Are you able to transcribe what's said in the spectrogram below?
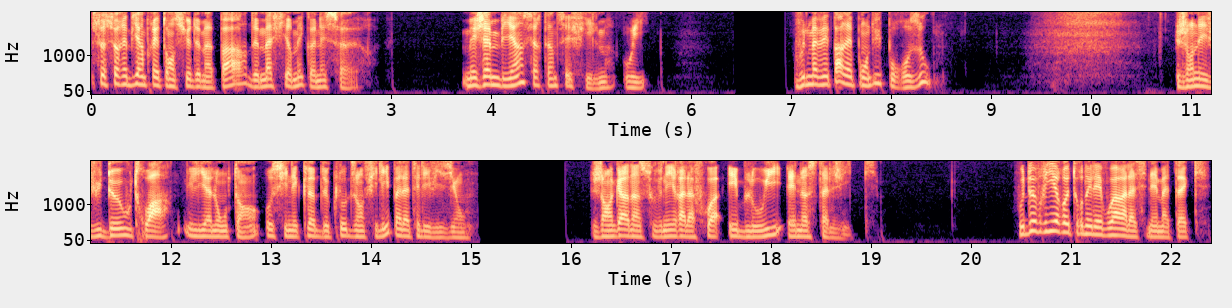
Ce serait bien prétentieux de ma part de m'affirmer connaisseur. Mais j'aime bien certains de ces films, oui. Vous ne m'avez pas répondu pour Ozu. J'en ai vu deux ou trois, il y a longtemps, au ciné-club de Claude Jean-Philippe à la télévision. J'en garde un souvenir à la fois ébloui et nostalgique. Vous devriez retourner les voir à la cinémathèque.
